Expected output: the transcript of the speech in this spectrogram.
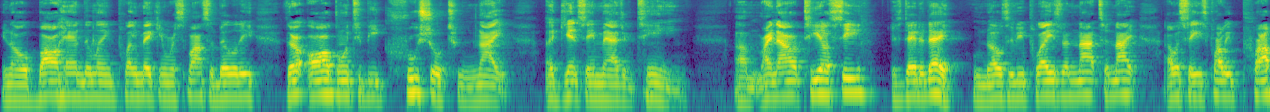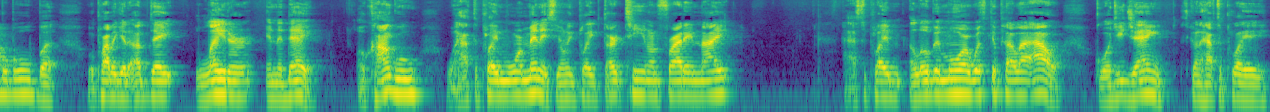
you know, ball handling, playmaking responsibility. They're all going to be crucial tonight against a Magic team. Um, right now, TLC is day to day. Who knows if he plays or not tonight? I would say he's probably probable, but we'll probably get an update later in the day. Okongwu will have to play more minutes. He only played 13 on Friday night. Has to play a little bit more with Capela out. Gorgui Dieng is going to have to play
